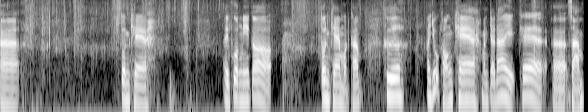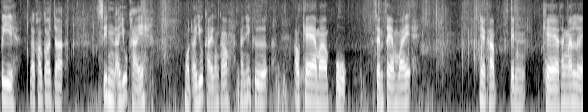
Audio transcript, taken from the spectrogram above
อต้นแครไอ้พวกนี้ก็ต้นแครหมดครับ คืออายุของแครมันจะได้แค่สามปี แล้วเขาก็จะ สิ้นอายุไข หมดอายุไขของเขา อันนี้คือเอาแครมาปลูกแซมๆไว้ เนี่ยครับเป็นแครทั้งนั้นเลย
